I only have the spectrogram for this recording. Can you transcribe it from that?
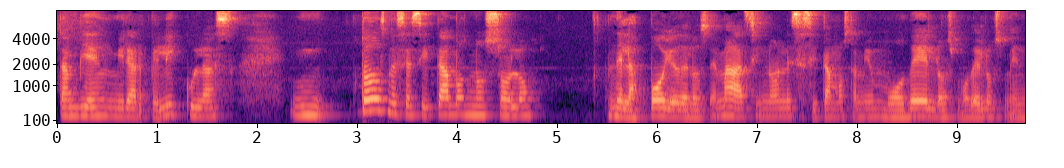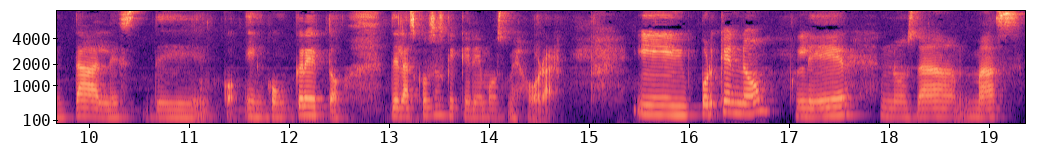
también mirar películas. Mm, todos necesitamos no solo del apoyo de los demás, sino necesitamos también modelos, modelos mentales de, en concreto de las cosas que queremos mejorar. Y por qué no, leer nos da más,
